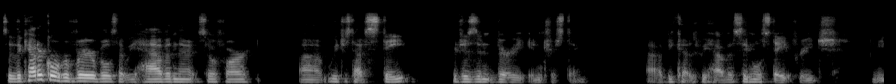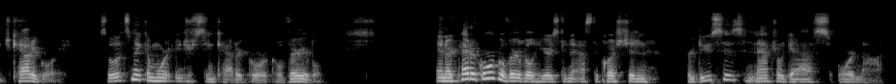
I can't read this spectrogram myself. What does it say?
So the categorical variables that we have in there so far, uh, we just have state, which isn't very interesting uh, because we have a single state for each, each category. So let's make a more interesting categorical variable. And our categorical variable here is going to ask the question, produces natural gas or not?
